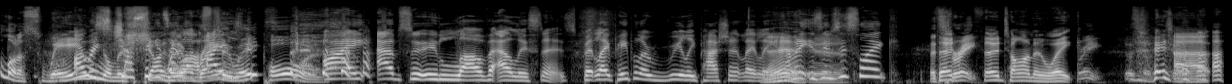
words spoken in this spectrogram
a lot of swearing I was on the just show thinking, the like, last I- two weeks. Pause. I absolutely love our listeners, but like people are really passionate lately. How many? Is, is this like? That's Third, three. third time in a week. Three. Uh, A-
